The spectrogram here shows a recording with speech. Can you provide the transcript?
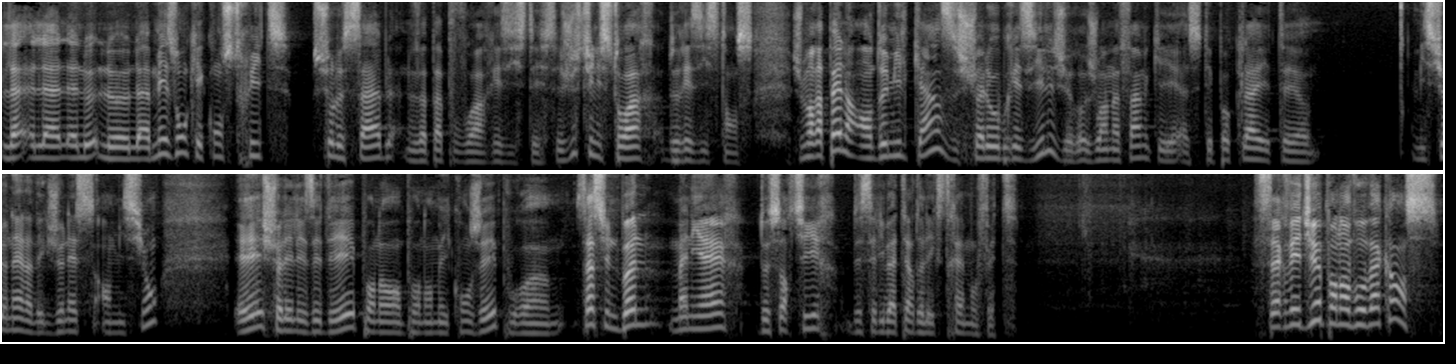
la, maison qui est construite sur le sable ne va pas pouvoir résister. C'est juste une histoire de résistance. Je me rappelle, en 2015, je suis allé au Brésil, j'ai rejoint ma femme qui, à cette époque-là, était euh, missionnaire avec Jeunesse en Mission. Et je suis allé les aider pendant, pendant mes congés. Pour, euh, Ça, c'est une bonne manière de sortir des célibataires de l'extrême, au fait. Servez Dieu pendant vos vacances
